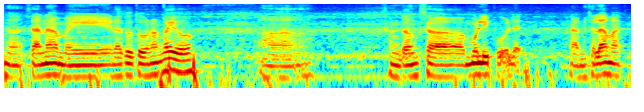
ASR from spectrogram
Na sana may natutunan kayo. Ah, hanggang sa muli po ulit. Maraming salamat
